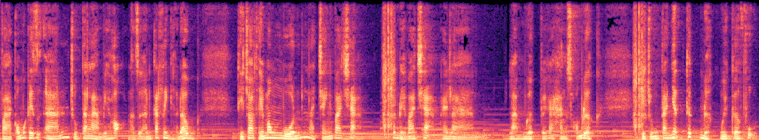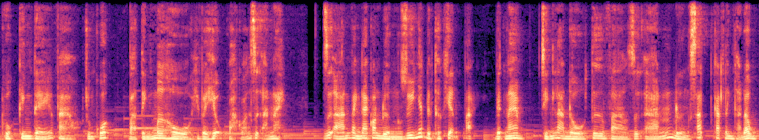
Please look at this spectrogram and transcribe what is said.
và có một cái dự án chúng ta làm với họ là dự án cắt linh ở đông thì cho thấy mong muốn là tránh va chạm không để va chạm hay là làm ngược với cả hàng xóm được thì chúng ta nhận thức được nguy cơ phụ thuộc kinh tế vào Trung Quốc và tính mơ hồ về hiệu quả của các dự án này. Dự án vành đai con đường duy nhất được thực hiện tại Việt Nam chính là đầu tư vào dự án đường sắt Cát Linh Hà Đông.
